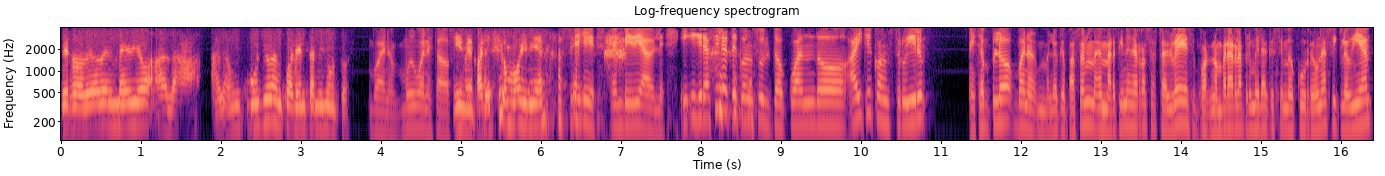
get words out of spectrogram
de rodeo del medio a la, a la un cuyo en 40 minutos. Bueno, muy buen estado físico. Y me pareció muy bien. Sí, envidiable. Y, y Graciela, te consulto, cuando hay que construir Ejemplo, bueno, lo que pasó en, Martínez de Rosas tal vez, por nombrar la primera que se me ocurre, una ciclovía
